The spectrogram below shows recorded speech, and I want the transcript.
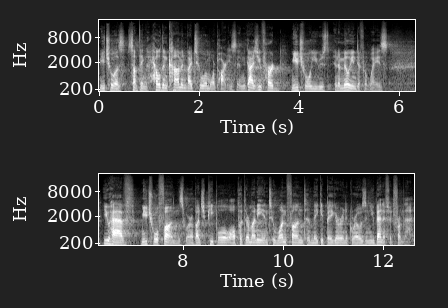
Mutual is something held in common by two or more parties. And guys, you've heard mutual used in a million different ways. You have mutual funds where a bunch of people all put their money into one fund to make it bigger and it grows and you benefit from that.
